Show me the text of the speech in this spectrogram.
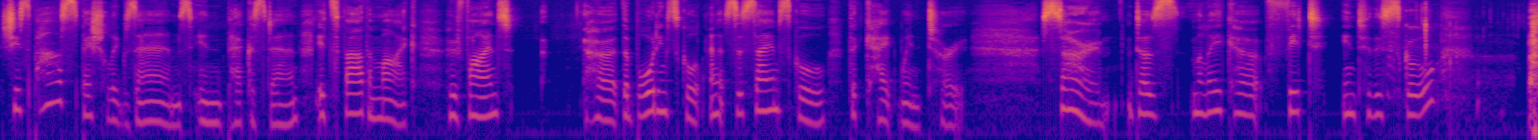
She's passed special exams in Pakistan. It's Father Mike who finds her the boarding school, and it's the same school that Kate went to. So, does Malika fit into this school?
